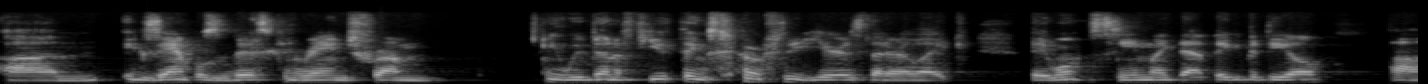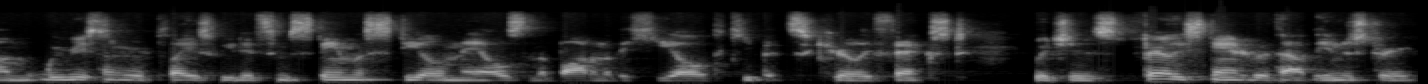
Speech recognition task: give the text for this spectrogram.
Um, examples of this can range from you know, we've done a few things over the years that are like they won't seem like that big of a deal. Um, we recently replaced. We did some stainless steel nails in the bottom of the heel to keep it securely fixed, which is fairly standard without the industry.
